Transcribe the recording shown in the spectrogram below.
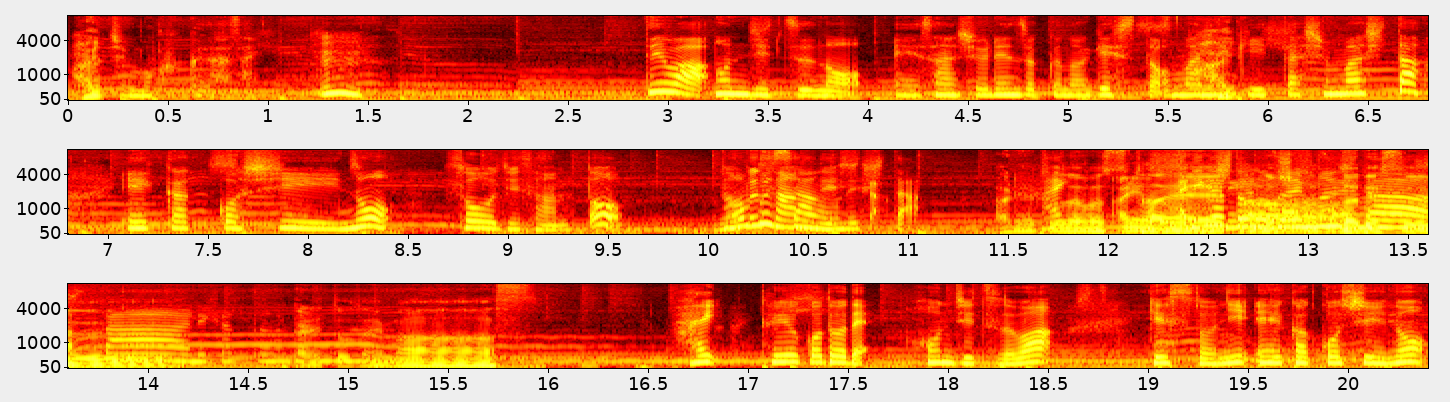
はい。ご注目ください。うん。では本日の、えー、3週連続のゲストお招きいたしました、えかっこ C の掃除さんとのぶささんでしんでした。た。ありがとうございます、はい。ありがとうございました。ありがとうございますはい。ということで本日はゲストに A かっこ C の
